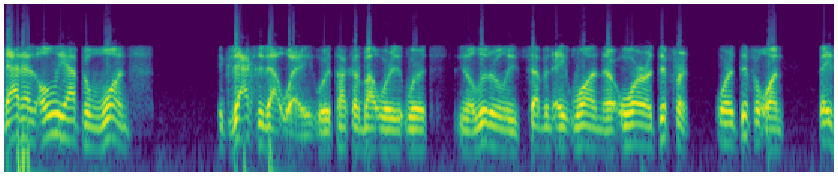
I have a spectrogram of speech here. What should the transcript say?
that has only happened once exactly that way. We're talking about where where it's you know literally seven eight one or, or a different or a different one. Base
